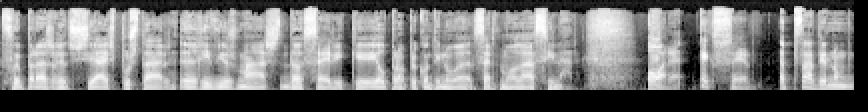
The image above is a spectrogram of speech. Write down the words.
foi para as redes sociais postar uh, reviews más da série que ele próprio continua, de certo modo, a assinar. Ora, o que é que sucede? Apesar de eu não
